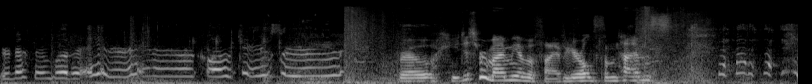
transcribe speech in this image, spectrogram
You're nothing but a hater, hater, clout chaser. bro. You just remind me of a five-year-old sometimes.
